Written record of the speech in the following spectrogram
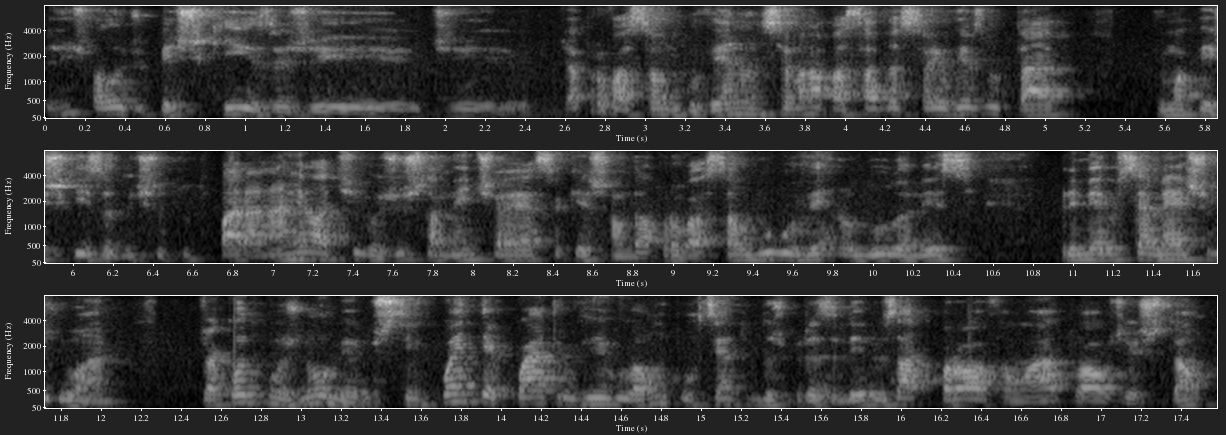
A gente falou de pesquisas, de, de, de aprovação do governo. Semana passada saiu o resultado de uma pesquisa do Instituto Paraná relativa justamente a essa questão da aprovação do governo Lula nesse primeiro semestre do ano. De acordo com os números, 54,1% dos brasileiros aprovam a atual gestão,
